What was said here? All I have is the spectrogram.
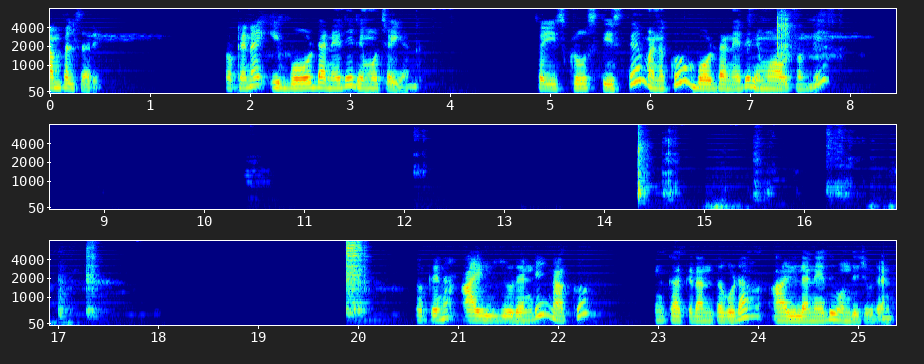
కంపల్సరీ. ఓకేనా? ఈ బోర్డ్ అనేది రిమూవ్ చేయండి. సో ఈ స్క్రూస్ తీస్తే మనకు బోర్డ్ అనేది రిమూవ్ అవుతుంది. ఓకేనా? ఆయిల్ చూడండి. నాకు ఇంకా అక్కడ అంతా కూడా ఆయిల్ అనేది ఉంది చూడండి.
